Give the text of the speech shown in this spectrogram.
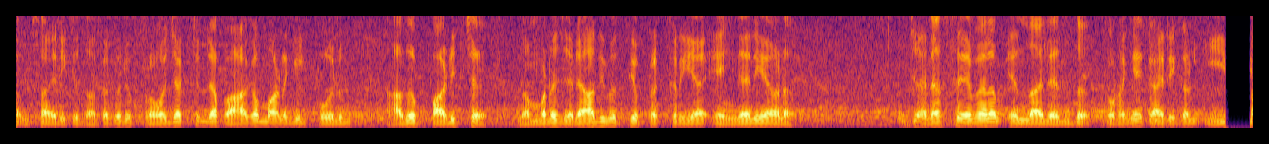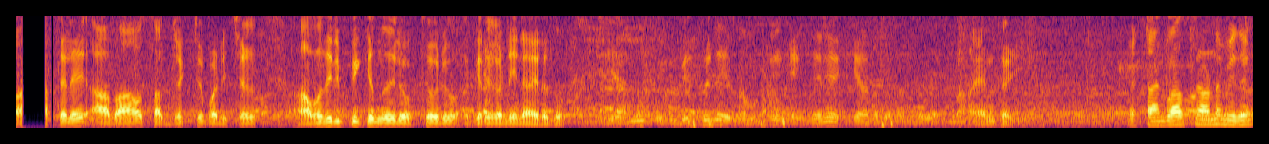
സംസാരിക്കുന്നു. അതൊക്കെ ഒരു പ്രോജക്റ്റിന്റെ ഭാഗമാണെങ്കിൽ പോലും അത് പഠിച്ച് നമ്മുടെ ജനാധിപത്യ പ്രക്രിയ എങ്ങനെയാണ്? ജനസേവനം എന്നാൽ എന്ത്? തുടങ്ങിയ കാര്യങ്ങൾ ഈ പാഠത്തിലെ അതാ സബ്ജക്റ്റ് പഠിച്ച് അവതരിപ്പിക്കുന്നതിലൊക്കെ ഒരു അഗ്രഗണ്യനായിരുന്നു. മിഥുനെ നമുക്ക് എങ്ങനെയൊക്കെയാണ് പറയാൻ കഴിയും എട്ടാം ക്ലാസ്സിലാണ് മിഥുൻ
